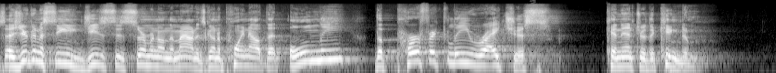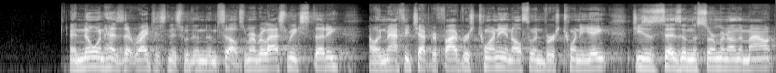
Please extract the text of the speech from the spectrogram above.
So, as you're going to see, Jesus' Sermon on the Mount is going to point out that only the perfectly righteous can enter the kingdom. And no one has that righteousness within themselves. Remember last week's study? How in Matthew chapter 5, verse 20, and also in verse 28, Jesus says in the Sermon on the Mount,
